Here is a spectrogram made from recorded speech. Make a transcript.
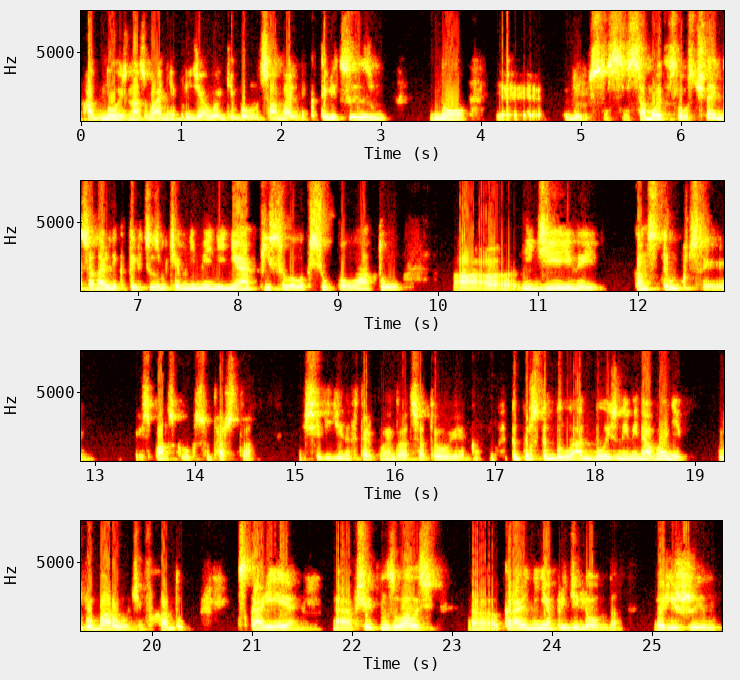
одно из названий этой идеологии был национальный католицизм, но э, само это словосочетание национальный католицизм, тем не менее, не описывало всю полноту идейной конструкции испанского государства середины второй половины 20 века. Это просто было одно из наименований в обороте, в ходу. Скорее, а, все это называлось а, крайне неопределенно. Режим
